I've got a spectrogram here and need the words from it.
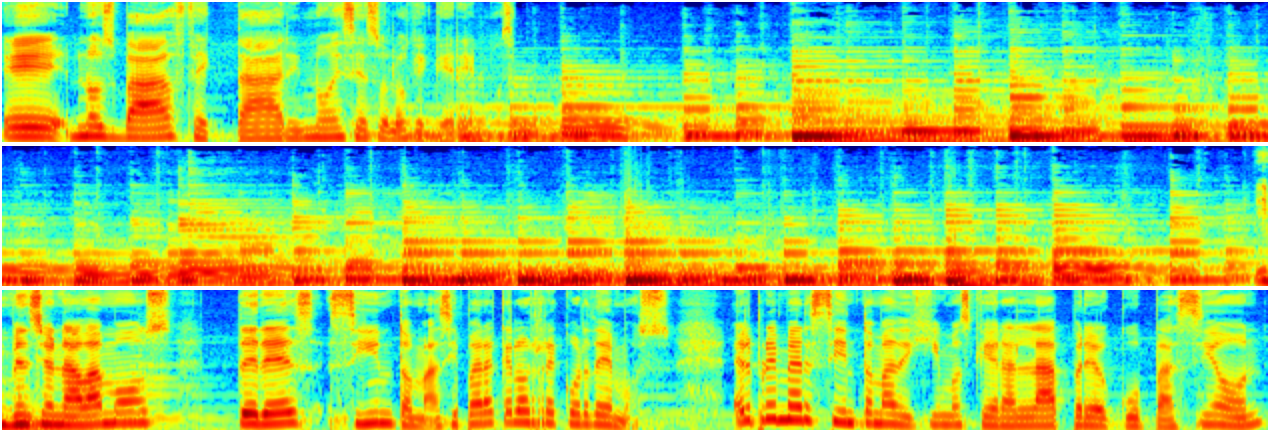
eh, nos va a afectar y no es eso lo que queremos. Y mencionábamos tres síntomas y para que los recordemos. El primer síntoma dijimos que era la preocupación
